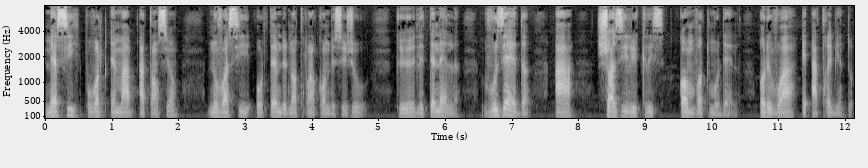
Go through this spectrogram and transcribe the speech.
Merci pour votre aimable attention. Nous voici au thème de notre rencontre de ce jour. Que l'Éternel vous aide à choisir le Christ comme votre modèle. Au revoir et à très bientôt.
